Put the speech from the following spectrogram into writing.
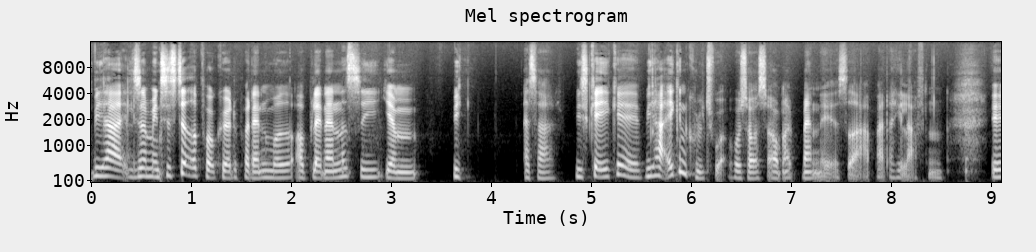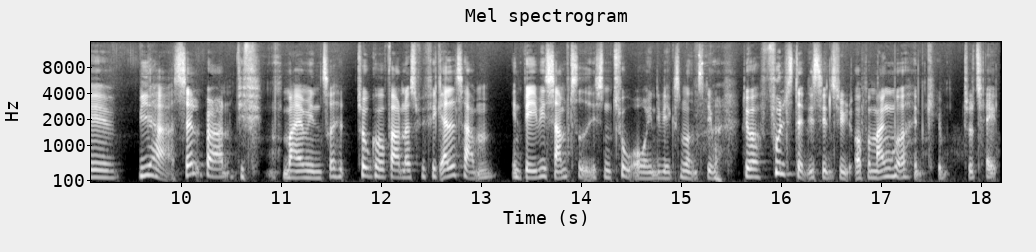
vi har ligesom insisteret på at køre det på en anden måde, og blandt andet sige, jamen, vi, altså, vi, skal ikke, øh, vi har ikke en kultur hos os om, at man øh, sidder og arbejder hele aftenen. Øh, vi har selv børn, vi, mig og mine tre- to co-founders, vi fik alle sammen en baby samtidig, sådan to år ind i virksomhedens liv. Det var fuldstændig sindssygt, og på mange måder en kæmpe totalt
